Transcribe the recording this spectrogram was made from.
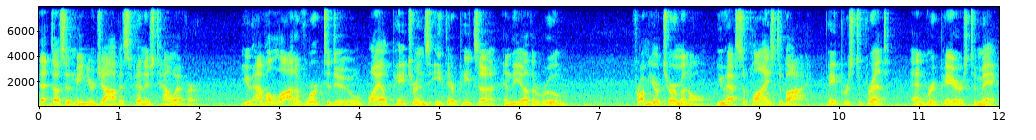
That doesn't mean your job is finished, however. You have a lot of work to do while patrons eat their pizza in the other room. From your terminal, you have supplies to buy, papers to print, and repairs to make.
